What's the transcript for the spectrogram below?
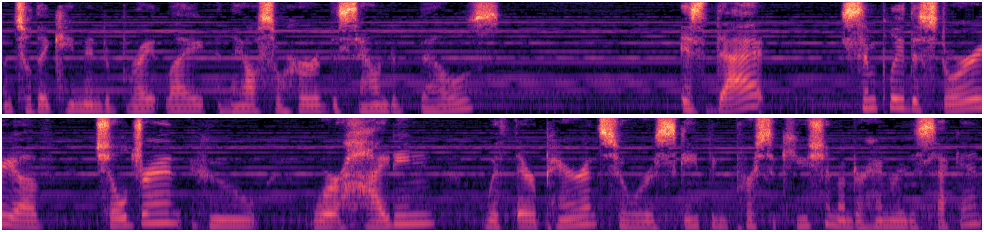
until they came into bright light and they also heard the sound of bells. Is that simply the story of children who were hiding with their parents who were escaping persecution under Henry II?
